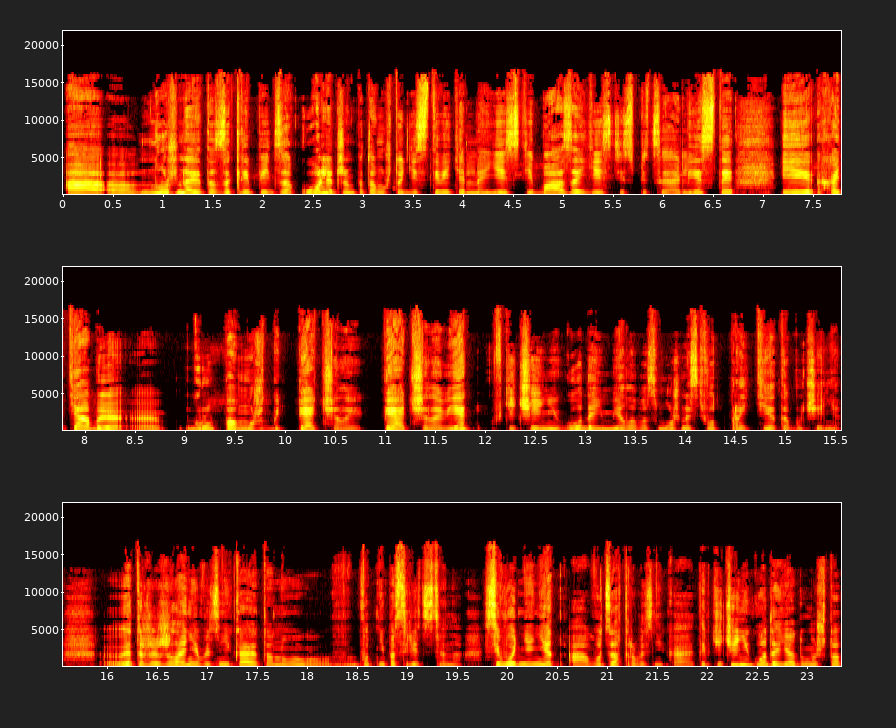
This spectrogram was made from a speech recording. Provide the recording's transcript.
А э, нужно это закрепить за колледжем, потому что действительно есть и база, есть и специалисты, и хотя бы э, группа, может быть, пять человек. Пять человек в течение года имела возможность вот пройти это обучение. Это же желание возникает, оно вот непосредственно. Сегодня нет, а вот завтра возникает. И в течение года я думаю, что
